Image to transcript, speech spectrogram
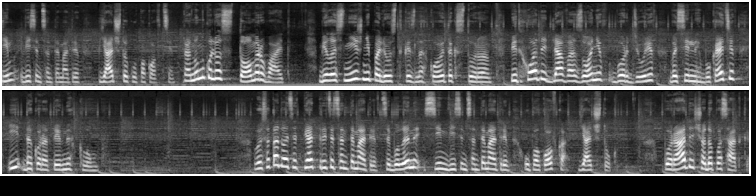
7-8 см, 5 штук в упаковці. Ранункулюс Томер White. Білосніжні пелюстки з легкою текстурою. Підходить для вазонів, бордюрів, весільних букетів і декоративних клумб. Висота 25-30 см, цибулини 7-8 см, упаковка 5 штук. Поради щодо посадки.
